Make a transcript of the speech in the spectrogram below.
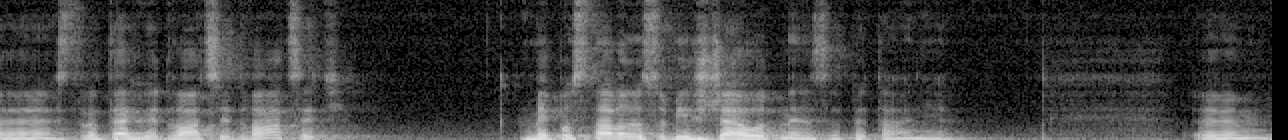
е, стратегію 2020, ми поставили собі ще одне запитання. Ем,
